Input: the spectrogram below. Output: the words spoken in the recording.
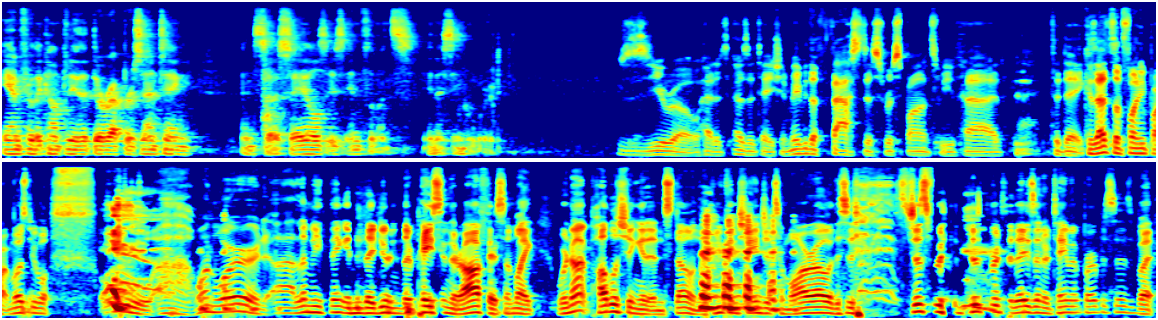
and for the company that they're representing. And so sales is influence in a single word. Zero hesitation. Maybe the fastest response we've had today. Because that's the funny part. Most people, oh, ah, one word. Uh, let me think. And they do. They're pacing their office. I'm like, we're not publishing it in stone. Like you can change it tomorrow. This is it's just for just for today's entertainment purposes. But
